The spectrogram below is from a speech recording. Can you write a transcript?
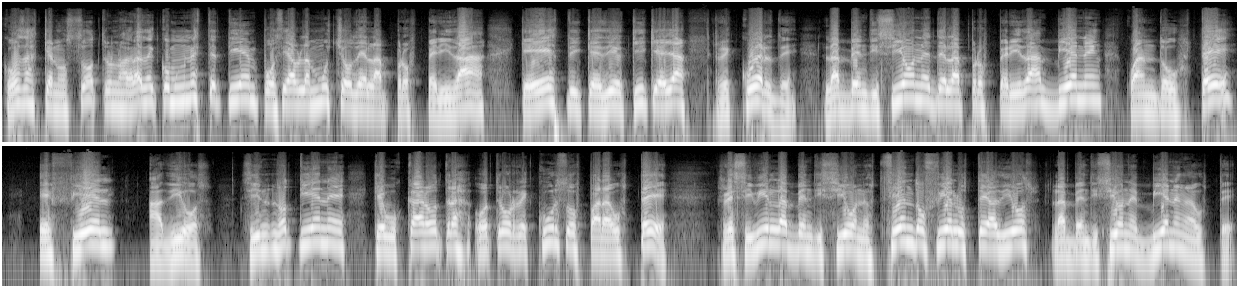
cosas que a nosotros nos agraden, como en este tiempo se habla mucho de la prosperidad, que esto y que de aquí, que allá. Recuerde, las bendiciones de la prosperidad vienen cuando usted es fiel a Dios. Si no tiene que buscar otros recursos para usted recibir las bendiciones, siendo fiel usted a Dios, las bendiciones vienen a usted.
